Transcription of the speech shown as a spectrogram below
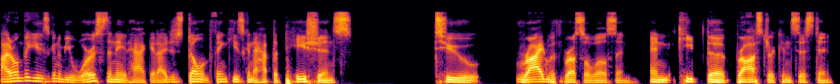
I don't think he's going to be worse than Nate Hackett. I just don't think he's going to have the patience to ride with Russell Wilson and keep the roster consistent.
